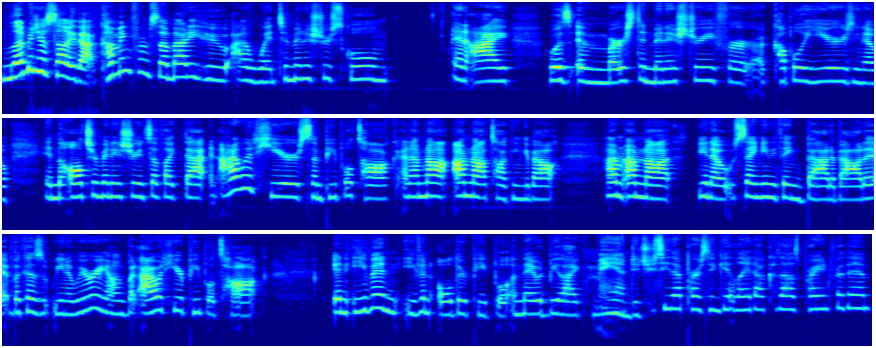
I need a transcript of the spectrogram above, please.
let me just tell you that coming from somebody who I went to ministry school and I was immersed in ministry for a couple of years, you know, in the altar ministry and stuff like that. And I would hear some people talk, and I'm not I'm not talking about I'm I'm not, you know, saying anything bad about it because, you know, we were young, but I would hear people talk and even even older people and they would be like, "Man, did you see that person get laid out cuz I was praying for them?"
